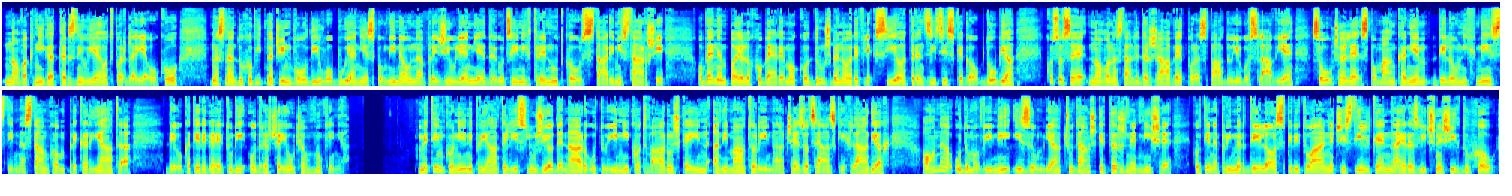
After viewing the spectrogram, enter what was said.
Nova knjiga Trznil je odprla je oko, nas na duhovit način vodi v obujanje spominov na preživljanje dragocenih trenutkov s starimi starši, obenem pa jo lahko beremo kot družbeno refleksijo tranzicijskega obdobja, ko so se novo nastale države po razpadu Jugoslavije soočale s pomankanjem delovnih mest in nastankom prekarijata, del katerega je tudi odraščajoča vnukinja. Medtem ko njeni prijatelji služijo denar v tujini kot varuške in animatori na čezoceanskih ladjah, ona v domovini izumlja čudaške tržne niše, kot je naprimer delo spiritualne čistilke najrazličnejših duhov,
